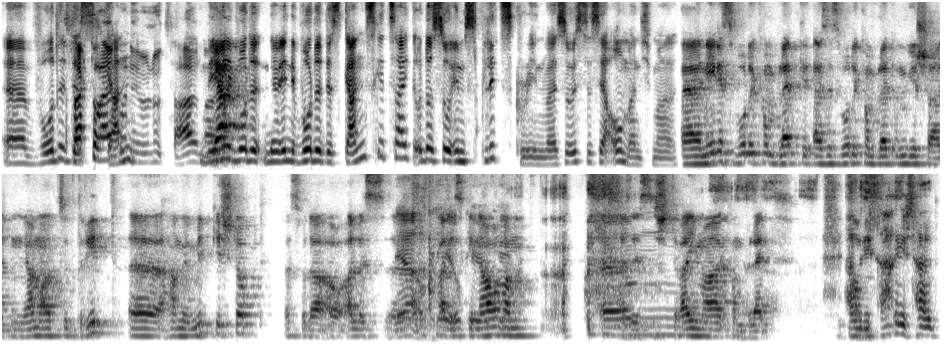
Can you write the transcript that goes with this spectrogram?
äh, wurde Sag das doch ganz... eine, Zahl. Nee, Ja. wurde, nee, wurde das ganz gezeigt oder so im Splitscreen? Weil so ist das ja auch manchmal. Äh, nee, das wurde komplett, also es wurde komplett umgeschaltet. Wir haben auch zu dritt äh, haben wir mitgestoppt, dass wir da auch alles, äh, Ja, okay, alles okay, genau okay. haben. Also es ist dreimal komplett. Aber die Sache ist halt,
